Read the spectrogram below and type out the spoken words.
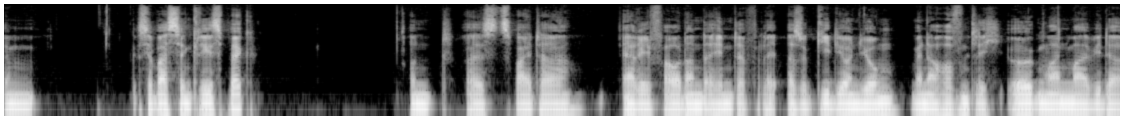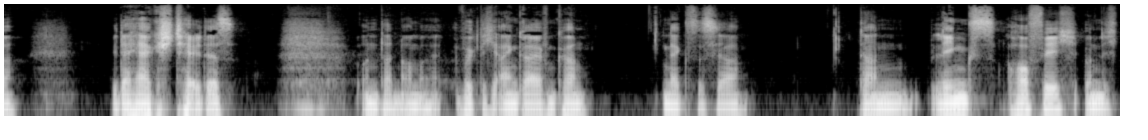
im Sebastian Griesbeck und als zweiter REV dann dahinter vielleicht, also Gideon Jung, wenn er hoffentlich irgendwann mal wieder, wieder hergestellt ist und dann nochmal wirklich eingreifen kann nächstes Jahr. Dann links hoffe ich und ich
